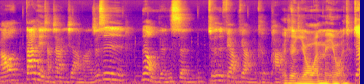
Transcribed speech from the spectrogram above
然后大家可以想象一下嘛，就是那种人生。就是非常非常的可怕，而且有完没完。对，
